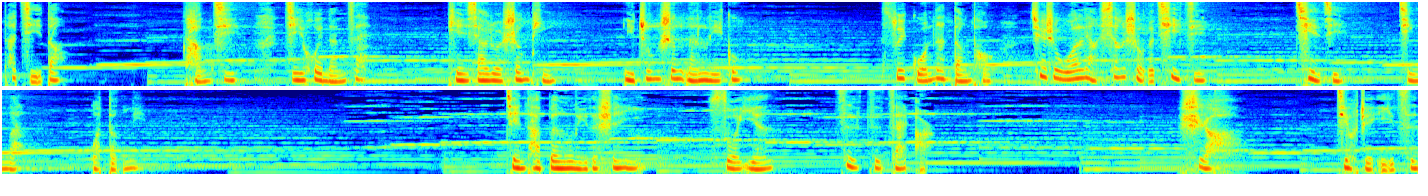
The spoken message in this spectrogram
他急道：“唐姬，机会难在，天下若生平，你终生难离宫。虽国难当头，却是我俩相守的契机。切记，今晚我等你。”见他奔离的身影。所言，字字在耳。是啊，就这一次，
